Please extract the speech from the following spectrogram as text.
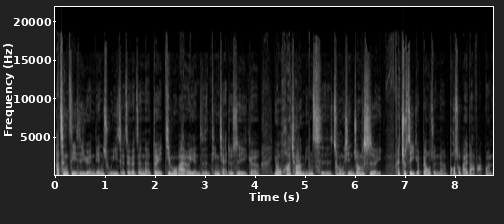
他称自己是原点主义者，这个真的对进步派而言，只是听起来就是一个用花俏的名词重新装饰而已。他就是一个标准的保守派大法官。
